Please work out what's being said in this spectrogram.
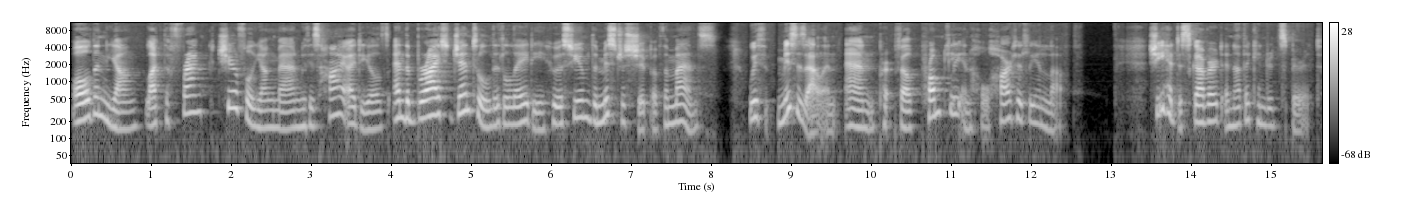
Old and young, like the frank, cheerful young man with his high ideals, and the bright, gentle little lady who assumed the mistressship of the manse. With Mrs. Allen, Anne fell promptly and wholeheartedly in love. She had discovered another kindred spirit.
